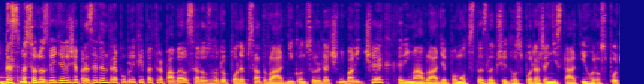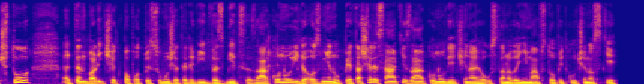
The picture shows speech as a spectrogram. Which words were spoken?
Dnes jsme se dozvěděli, že prezident republiky Petr Pavel se rozhodl podepsat vládní konsolidační balíček, který má vládě pomoct zlepšit hospodaření státního rozpočtu. Ten balíček po podpisu může tedy být ve sbírce zákonů. Jde o změnu 65 zákonů, většina jeho ustanovení má vstoupit k účinnosti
